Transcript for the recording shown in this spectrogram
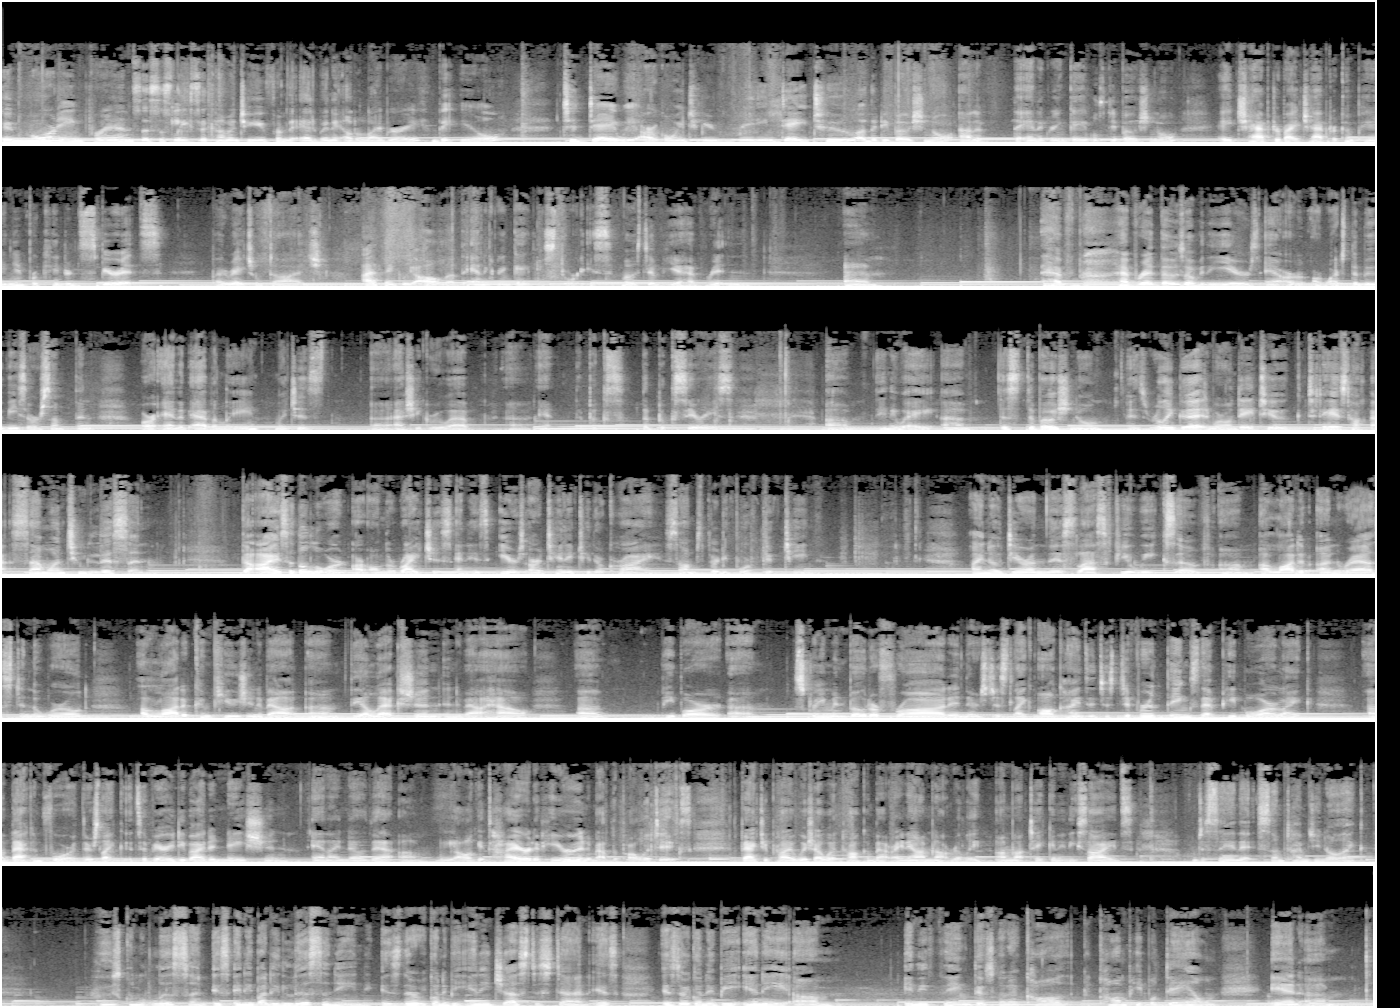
Good morning, friends. This is Lisa coming to you from the Edwina Elder Library, The Ill. Today we are going to be reading day two of the devotional out of the Anne of Green Gables devotional, a chapter by chapter companion for kindred spirits by Rachel Dodge. I think we all love the Anne of Green Gables stories. Most of you have written, have have read those over the years, or, or watched the movies or something or Anne of Avonlea, which is uh, as she grew up, uh, and the books, the book series. Um, anyway, um, this devotional is really good, and we're on day two. Today is talk about someone to listen. The eyes of the Lord are on the righteous, and his ears are attentive to their cry. Psalms 34 15. I know during this last few weeks of um, a lot of unrest in the world, a lot of confusion about um, the election and about how uh, people are um, screaming voter fraud, and there's just like all kinds of just different things that people are like uh, back and forth. There's like it's a very divided nation, and I know that um, we all get tired of hearing about the politics. In fact, you probably wish I wasn't talking about right now. I'm not really. I'm not taking any sides. I'm just saying that sometimes you know like who's going to listen? Is anybody listening? Is there going to be any justice done? Is is there going to be any um, anything that's going to calm calm people down? And um,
